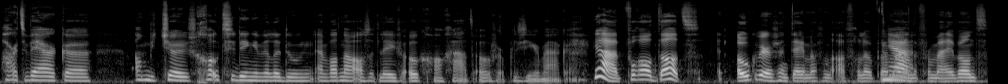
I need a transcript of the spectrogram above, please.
hard werken, ambitieus, grootste dingen willen doen. En wat nou als het leven ook gewoon gaat over plezier maken? Ja, vooral dat. Ook weer zo'n thema van de afgelopen ja. maanden voor mij. Want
